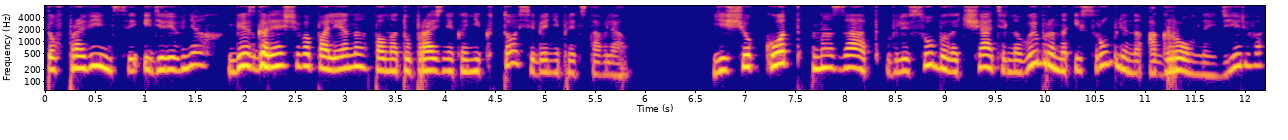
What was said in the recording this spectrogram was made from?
то в провинции и деревнях без горящего полена полноту праздника никто себе не представлял. Еще год назад в лесу было тщательно выбрано и срублено огромное дерево,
